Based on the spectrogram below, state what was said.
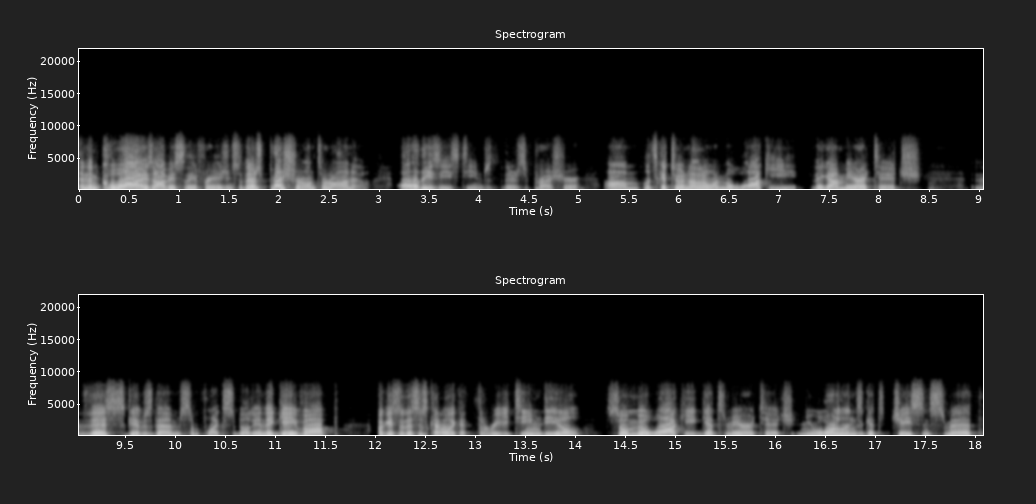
and then Kawhi is obviously a free agent, so there's pressure on Toronto. All these East teams, there's pressure. Um, let's get to another one. Milwaukee, they got Mirotic. This gives them some flexibility, and they gave up. Okay, so this is kind of like a three-team deal. So Milwaukee gets Mirotic, New Orleans gets Jason Smith,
